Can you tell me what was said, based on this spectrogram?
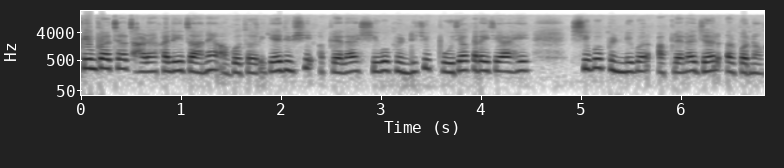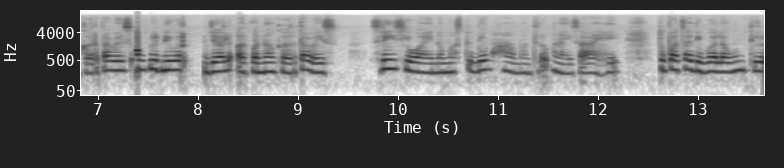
पिंपळाच्या झाडाखाली जाण्या अगोदर या दिवशी आपल्याला शिवपिंडीची पूजा करायची आहे. शिवपिंडीवर आपल्याला जल अर्पण न करता वेळेस शिवपिंडीवर जल अर्पण न करता वेळेस श्री शिवाय नमस्तुभ्यम हा मंत्र म्हणायचा आहे. तुपाचा दिवा लावून तीळ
